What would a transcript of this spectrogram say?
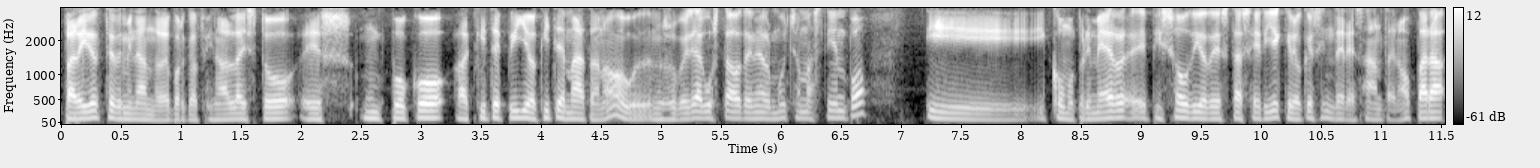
para ir terminando, porque al final esto es un poco aquí te pillo, aquí te mato, ¿no? Nos hubiera gustado tener mucho más tiempo, y, como primer episodio de esta serie creo que es interesante, ¿no? Para,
